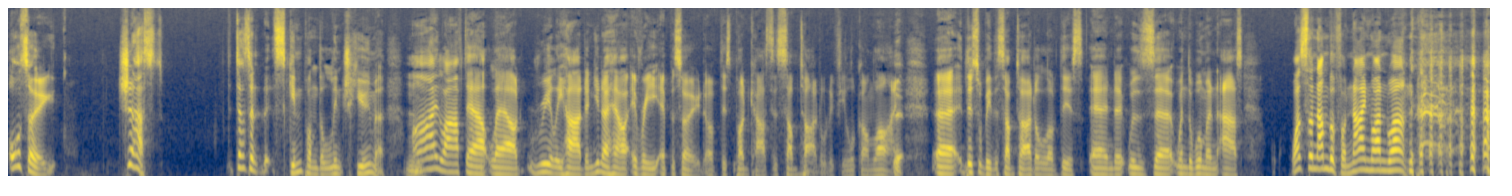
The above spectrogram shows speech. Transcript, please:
Also, just doesn't skimp on the Lynch humor. Mm. I laughed out loud really hard, and you know how every episode of this podcast is subtitled if you look online. Uh, this will be the subtitle of this, and it was uh, when the woman asked, "What's the number for nine one one?"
